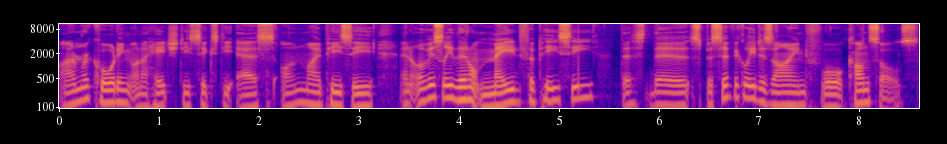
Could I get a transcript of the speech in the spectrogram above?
I'm recording on a HD60S on my PC, and obviously they're not made for PC. They're, they're specifically designed for consoles.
